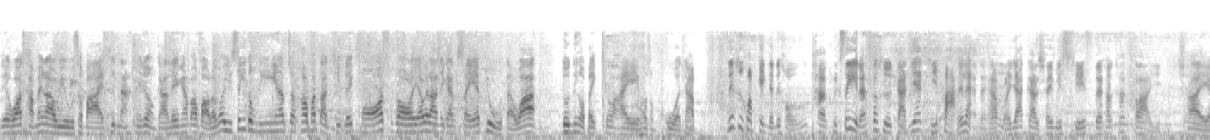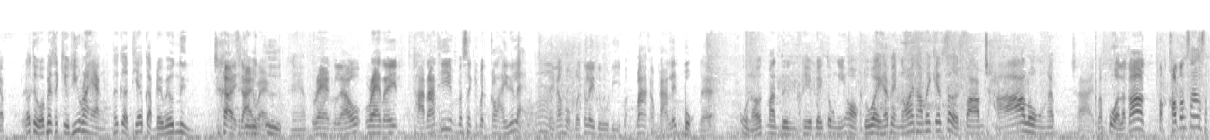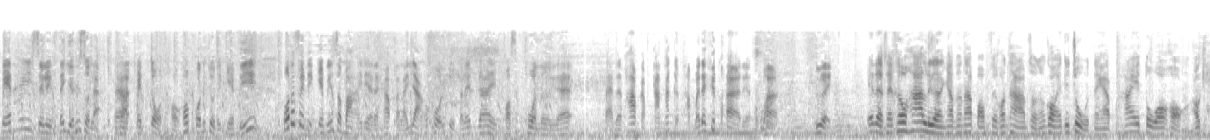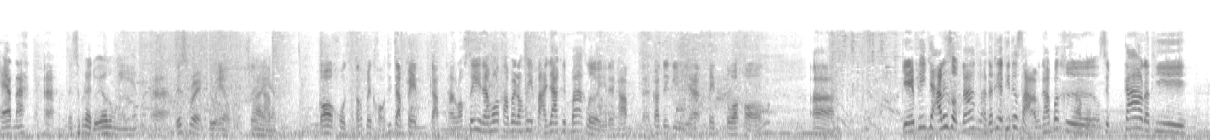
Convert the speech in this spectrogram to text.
เรียกว่าทำให้เราวิวสบายขึ้นนะในเรื่องของการเล่นครับเอาเบาแล้วก็อีซี่ตรงนี้ครับจะเข้ามาตัดคลิปเล็กมอสรอระยะเวลาในการเซฟอยู่แต่ว่า โดนนึงออกไปไกลพอสมควรครับนี่คือความเก่งอย่างหนึ่งของทางคริกซี่นะก็คือการแยกคีปากนี่แหละนะครับอืมระยะการใช้มิสชีฟนะค่อนข้างไกลใช่ครับแล้วถือว่าเป็นสกิลที่แรงถ้าเกิดเทียบกับเลเวลหนึ่งใช่สใช่กิลแรงอื่นๆนะครับแรงแล้วแรงในฐานะที่มันสกิลมันไกลนี่แหละอืมนะครับผมมันก็เลยดูดีมากๆกับการเล่นบุกนะ โอ้แล้วมาดึงคลิปเล็กตรงนี้ออกด้วยครับอย่างน้อยทำให้เกสเซิร์ดฟาร์มช้าลงครับใช่มาปวดแล้วก็เขาต้องสร้างสเปซให้เซรินได้เยอะที่สุดแหละนะครัฮะบเป็นโจทย์ของครอบครัวที่จุดในเกมนี้เพราะถ้าเฟนิกเกมนี้สบายเนี่ยนะครับแต่ละอย่างครอบครัวที่จุดจะเล่นง่ายพอสมควรเลยนะฮะแต่ในภาพกับการถ้าเกิดทำไม่ได้ขึ้นมาเนี่ยผมว่าเหนื่อยเอเดอร์ไซเคิล5เรือนครับทางหน้าป๊อปเซคอนไทม์ส่วนทางกองแอตติจูดนะครับให้ตัวของเอาแคสนะอะเป็นสเปรดดูเอลตรงนี้ครับอ่า Desperate Duel ใช่นะครับ ก็คงจะต้องเป็นของที่จำเป็นกับทางล็อกซี่นะ เพราะทำให้ล็อกซี่ตายยากขึ้นมากเลยนะครับแต่ก็จริงๆเนี่ยเป็นตัวของอ่าเกมที่ยาวที่สุดนะ หลังจากที่อาทิตย์ที่สามครับก็คือ 19 นาที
